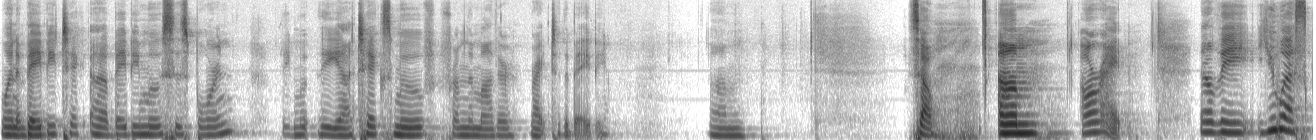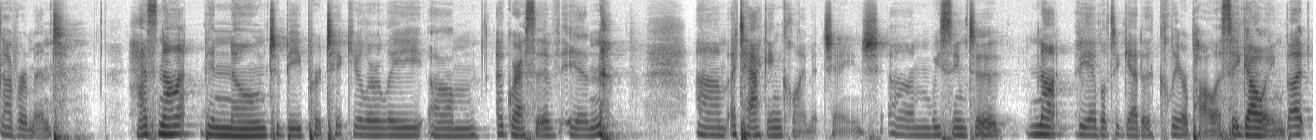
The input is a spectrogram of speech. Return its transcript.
When a baby, tick, uh, baby moose is born, the, the uh, ticks move from the mother right to the baby. Um, so, um, all right. Now, the US government has not been known to be particularly um, aggressive in um, attacking climate change. Um, we seem to not be able to get a clear policy going. But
